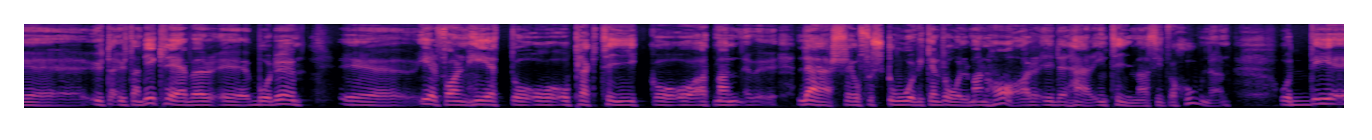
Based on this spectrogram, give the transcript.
Eh, utan, utan det kräver eh, både eh, erfarenhet och, och, och praktik och, och, att man eh, lär sig och förstår vilken roll man har i den här intima situationen. Och det,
